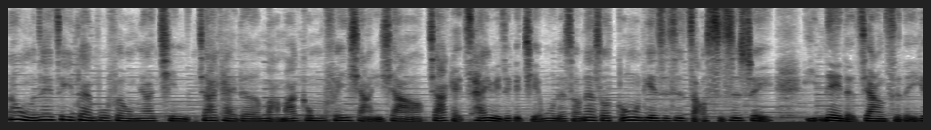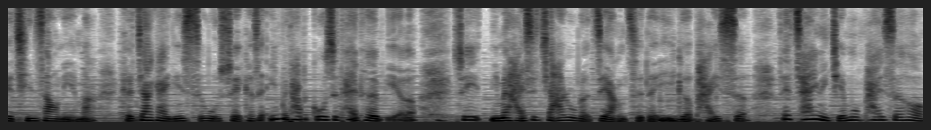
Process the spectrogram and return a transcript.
那我们在这一段部分，我们要请嘉凯的妈妈跟我们分享一下啊。嘉凯参与这个节目的时候，那时候公共电视是早十四岁以内的这样子的一个青少年嘛，可嘉凯已经十五岁，可是因为他的故事太特别了，所以你们还是加入了这样子的一个拍摄。在参与节目拍摄后，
